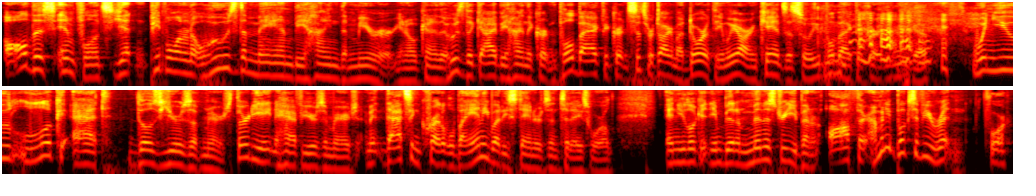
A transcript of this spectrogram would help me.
all this influence, yet people want to know who's the man behind the mirror, you know, kind of the, who's the guy behind the curtain. Pull back the curtain. Since we're talking about Dorothy, and we are in Kansas, so we pull back the curtain. When you look at those years of marriage, 38 and a half years of marriage, I mean, that's incredible by anybody's standards in today's world. And you look at, you've been a ministry, you've been an author. How many books have you written? Four.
